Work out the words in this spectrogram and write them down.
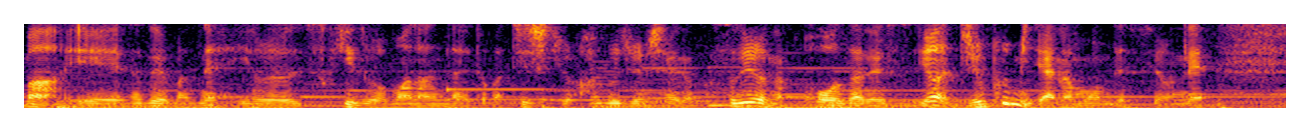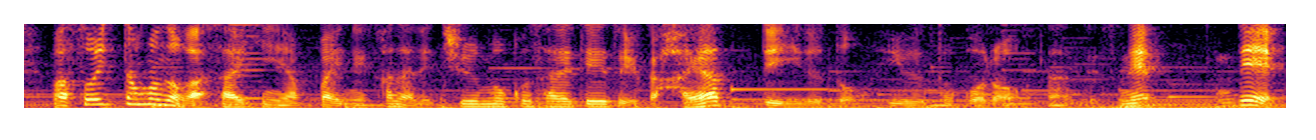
まあ、えー、例えばね、いろいろスキルを学んだりとか、知識を拡充したりとかするような講座です。要は塾みたいなもんですよね。まあ、そういったものが最近やっぱりね、かなり注目されているというか、流行っているというところなんですね。で、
